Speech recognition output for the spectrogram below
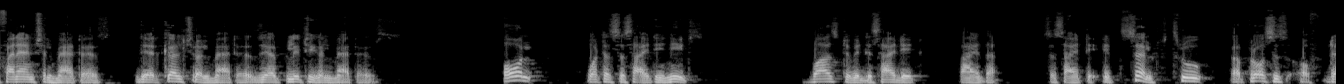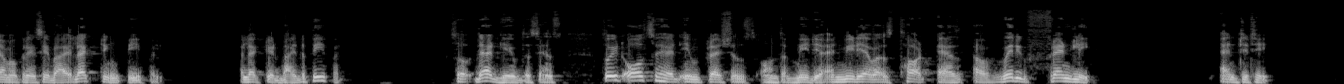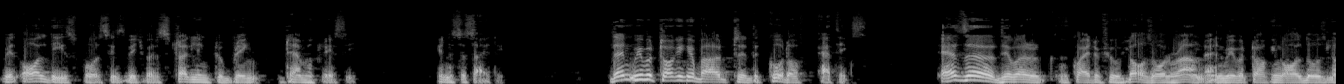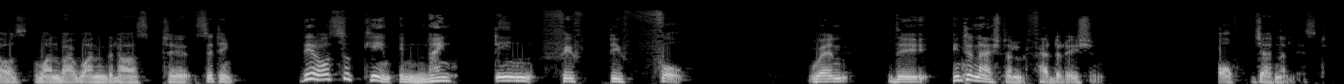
financial matters, their cultural matters, their political matters. All what a society needs was to be decided by the society itself through a process of democracy by electing people, elected by the people. So that gave the sense. So it also had impressions on the media, and media was thought as a very friendly entity with all these forces which were struggling to bring democracy in a society. Then we were talking about the code of ethics. As there were quite a few laws all around, and we were talking all those laws one by one in the last uh, sitting, there also came in 1954, when the International Federation of Journalists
